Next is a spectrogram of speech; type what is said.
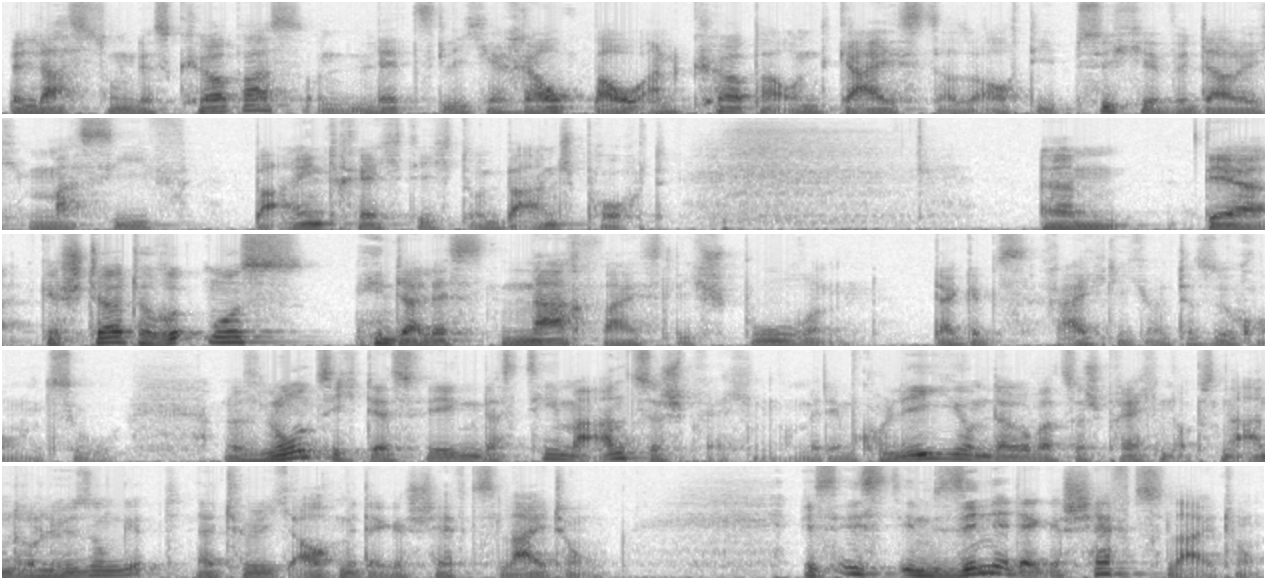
Belastung des Körpers und letztlich Raubbau an Körper und Geist. Also auch die Psyche wird dadurch massiv beeinträchtigt und beansprucht. Ähm, der gestörte Rhythmus hinterlässt nachweislich Spuren. Da gibt es reichlich Untersuchungen zu. Und es lohnt sich deswegen, das Thema anzusprechen und mit dem Kollegium darüber zu sprechen, ob es eine andere Lösung gibt, natürlich auch mit der Geschäftsleitung. Es ist im Sinne der Geschäftsleitung.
